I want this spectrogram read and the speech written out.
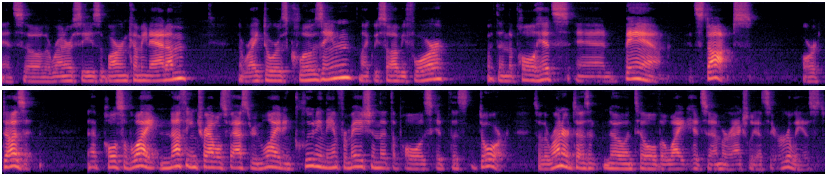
And so the runner sees the barn coming at him. The right door is closing, like we saw before. But then the pole hits and bam, it stops. Or does it? That pulse of light, nothing travels faster than light, including the information that the pole has hit this door. So the runner doesn't know until the light hits him, or actually that's the earliest.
